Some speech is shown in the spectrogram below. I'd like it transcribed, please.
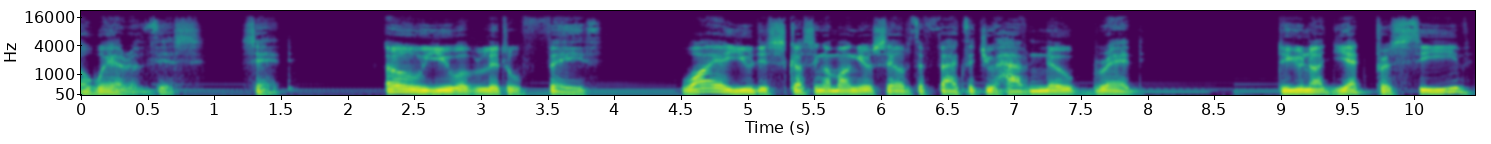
aware of this, said, O you of little faith, why are you discussing among yourselves the fact that you have no bread? Do you not yet perceive?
